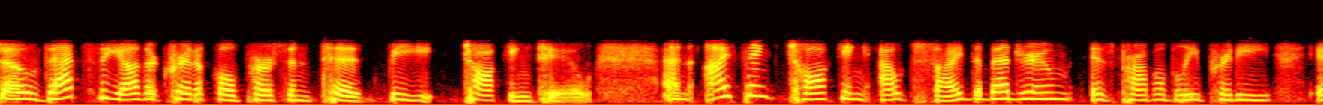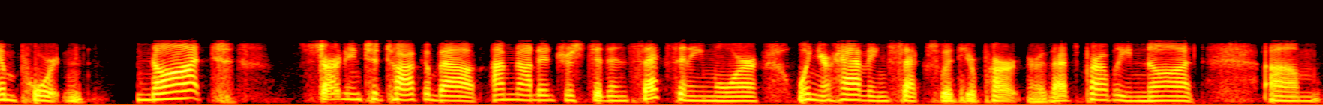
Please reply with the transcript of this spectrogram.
So that's the other critical person to be talking to. And I think talking outside the bedroom is probably pretty important. Not starting to talk about I'm not interested in sex anymore when you're having sex with your partner. That's probably not um,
